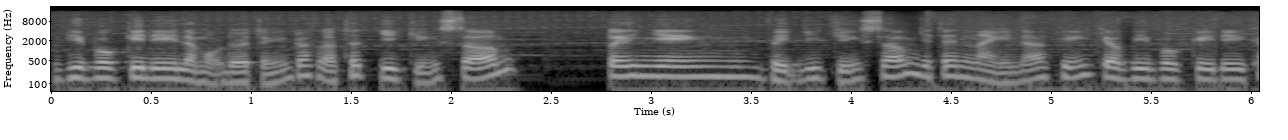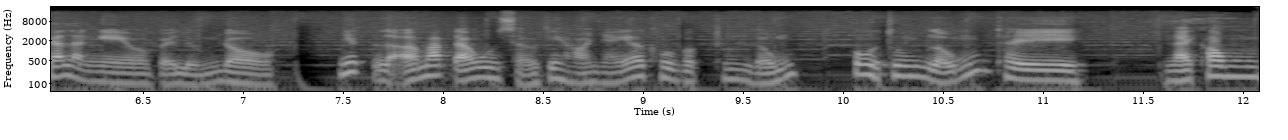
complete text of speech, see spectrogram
Vivo Kid là một đội tuyển rất là thích di chuyển sớm. Tuy nhiên, việc di chuyển sớm như thế này nó khiến cho Vivo KD khá là nghèo về lượng đồ, nhất là ở map đảo quân sự khi họ nhảy ở khu vực thung lũng. Khu vực thung lũng thì lại không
